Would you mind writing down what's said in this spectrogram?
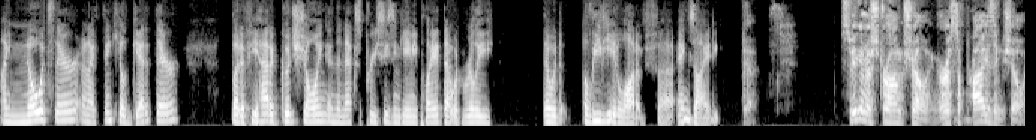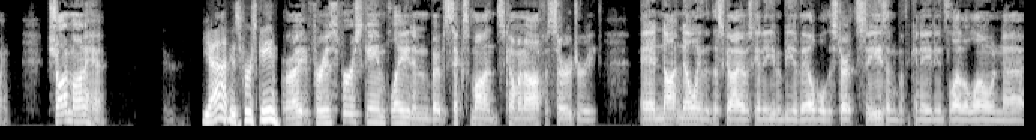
I know it's there, and I think he'll get it there. But if he had a good showing in the next preseason game he played, that would really that would alleviate a lot of uh, anxiety. Speaking of a strong showing or a surprising showing, Sean Monahan, Yeah, his first game. all right, for his first game played in about six months, coming off of surgery, and not knowing that this guy was going to even be available to start the season with the Canadiens, let alone uh,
